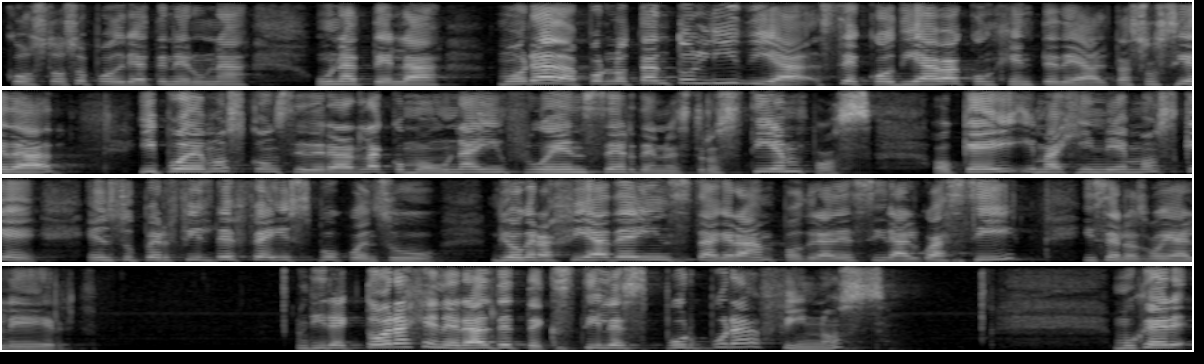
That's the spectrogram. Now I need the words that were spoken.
costoso podría tener una, una tela morada. Por lo tanto, Lidia se codiaba con gente de alta sociedad y podemos considerarla como una influencer de nuestros tiempos, ¿ok? Imaginemos que en su perfil de Facebook o en su biografía de Instagram podría decir algo así y se los voy a leer. Directora General de Textiles Púrpura Finos, mujer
